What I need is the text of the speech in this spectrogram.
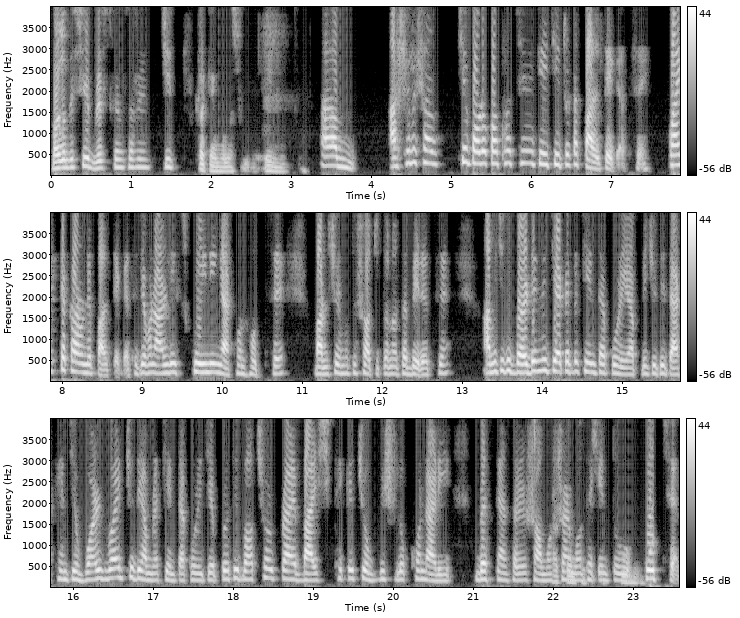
বাংলাদেশে ব্রেস্ট ক্যান্সারের চিত্রটা কেমন আসলে আসলে সবচেয়ে বড় কথা হচ্ছে যে এই চিত্রটা পাল্টে গেছে। কয়েকটা কারণে পাল্টে গেছে। যেমন আর্লি স্ক্রিনিং এখন হচ্ছে। মানুষের মধ্যে সচেতনতা বেড়েছে। আমি যদি বার্ডেনের জায়গাটা চিন্তা করি আপনি যদি দেখেন যে ওয়ার্ল্ড ওয়াইড যদি আমরা চিন্তা করি যে প্রতি বছর প্রায় বাইশ থেকে চব্বিশ লক্ষ নারী ব্রেস্ট ক্যান্সারের সমস্যার মধ্যে কিন্তু। পড়ছেন।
